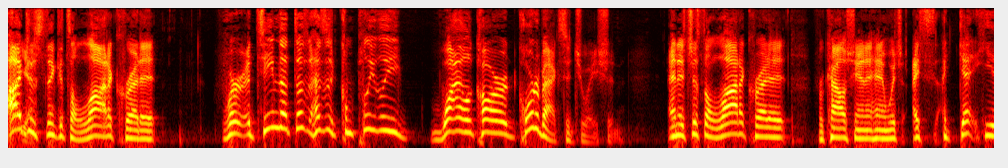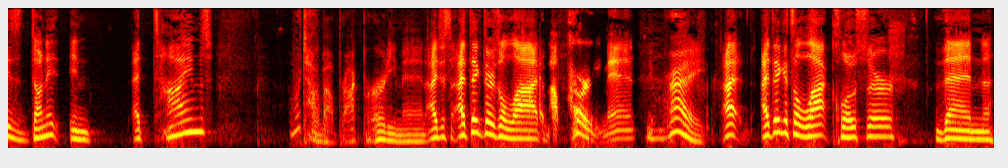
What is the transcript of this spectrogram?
I just think it's a lot of credit for a team that does has a completely wild card quarterback situation, and it's just a lot of credit for Kyle Shanahan, which I, I get he has done it in at times. We're talking about Brock Purdy, man. I just I think there's a lot About Purdy, man. Right. I I think it's a lot closer than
